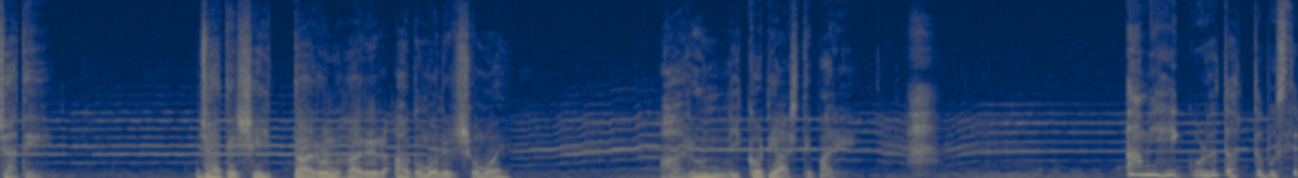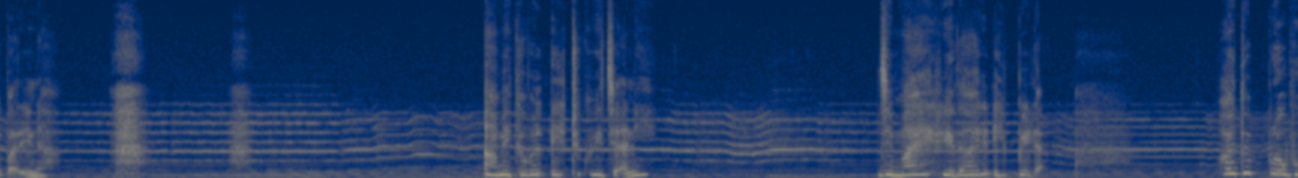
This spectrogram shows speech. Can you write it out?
যাতে যাতে সেই তারণহারের আগমনের সময় আরও নিকটে আসতে পারে। আমি এই গুঢ় তত্ত্ব বুঝতে পারি না। আমি কেবল এটুকুই জানি যে মায়ের হৃদয়ের এই পীড়া হয়তো প্রভু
